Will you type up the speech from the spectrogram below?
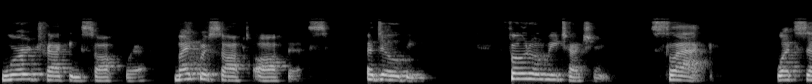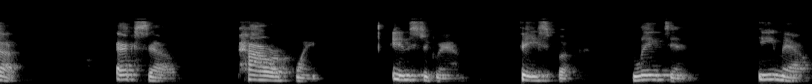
word tracking software, Microsoft Office, Adobe, photo retouching, Slack, WhatsApp, Excel, PowerPoint, Instagram, Facebook, LinkedIn, email,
